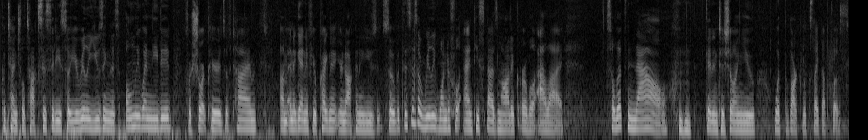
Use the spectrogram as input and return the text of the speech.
potential toxicity. So you're really using this only when needed for short periods of time. Um, and again, if you're pregnant, you're not going to use it. So, but this is a really wonderful antispasmodic herbal ally. So let's now get into showing you what the bark looks like up close.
